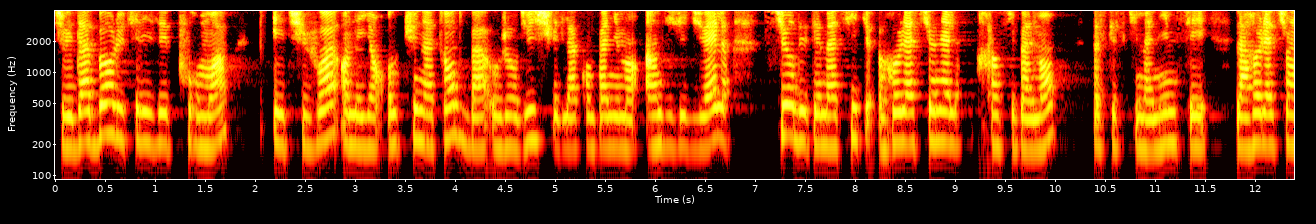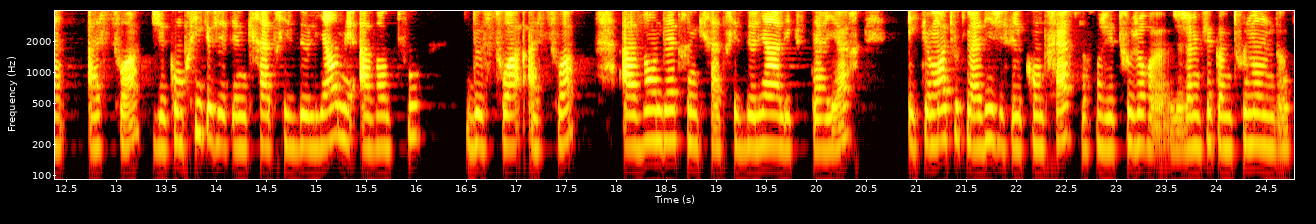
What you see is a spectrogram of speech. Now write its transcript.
Je vais d'abord l'utiliser pour moi. Et tu vois, en n'ayant aucune attente, bah aujourd'hui, je fais de l'accompagnement individuel sur des thématiques relationnelles principalement, parce que ce qui m'anime, c'est la relation à soi. J'ai compris que j'étais une créatrice de liens, mais avant tout, de soi à soi avant d'être une créatrice de liens à l'extérieur. Et que moi toute ma vie j'ai fait le contraire. De toute façon j'ai toujours euh, j'ai jamais fait comme tout le monde. Donc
